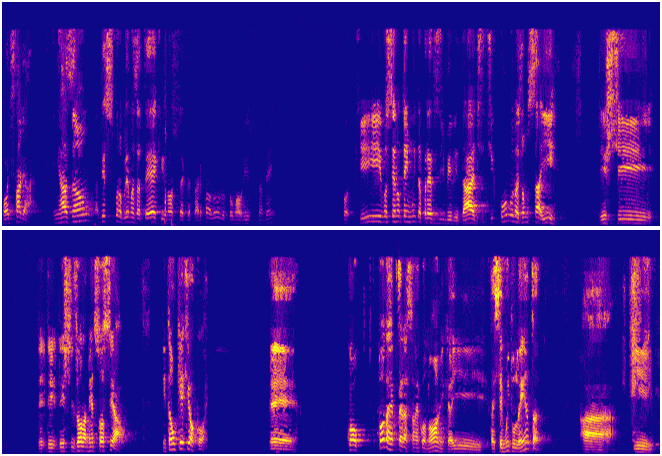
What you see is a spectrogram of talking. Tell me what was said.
pode falhar. Em razão desses problemas até que o nosso secretário falou, o doutor Maurício também, que você não tem muita previsibilidade de como nós vamos sair deste, de, de, deste isolamento social. Então, o que, que ocorre? É, qual, toda a recuperação econômica e vai ser muito lenta ah, e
